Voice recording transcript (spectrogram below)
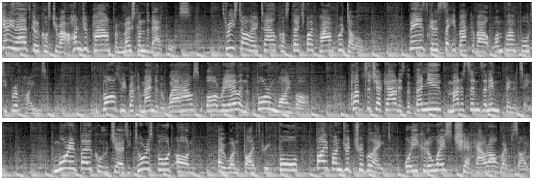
Getting there is going to cost you about £100 from most London airports. Three-star hotel costs £35 for a double. Beer's going to set you back about £1.40 for a pint. The bars we'd recommend are the Warehouse, Bar Rio and the Forum Wine Bar. Clubs to check out is the Venue, Madison's and Infinity. For more info, call the Jersey Tourist Board on 01534 500 888, or you could always check out our website.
